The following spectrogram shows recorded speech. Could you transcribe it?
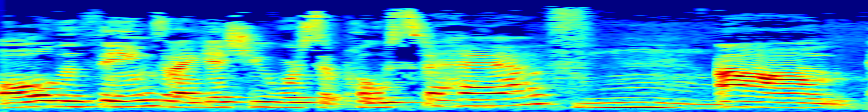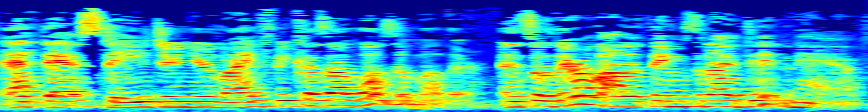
all the things that I guess you were supposed to have um, at that stage in your life because I was a mother, and so there are a lot of things that I didn't have.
